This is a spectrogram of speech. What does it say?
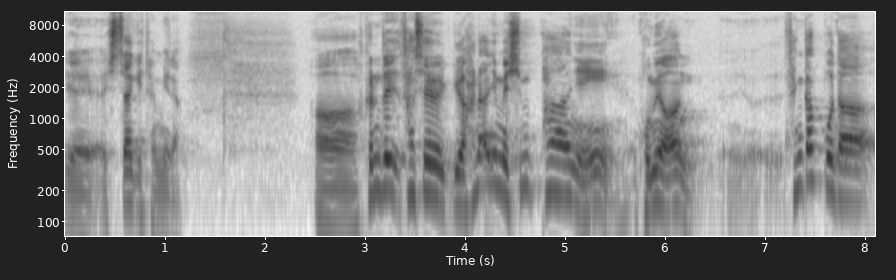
예, 시작이 됩니다. 어, 그런데 사실 이 하나님의 심판이 보면 어, 생각보다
